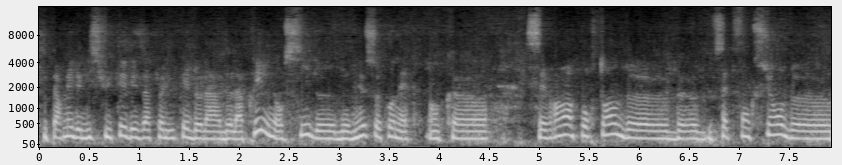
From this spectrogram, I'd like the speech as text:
qui permet de discuter des actualités de la de la prime, mais aussi de, de mieux se connaître. Donc c'est vraiment important de, de, de, cette fonction de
